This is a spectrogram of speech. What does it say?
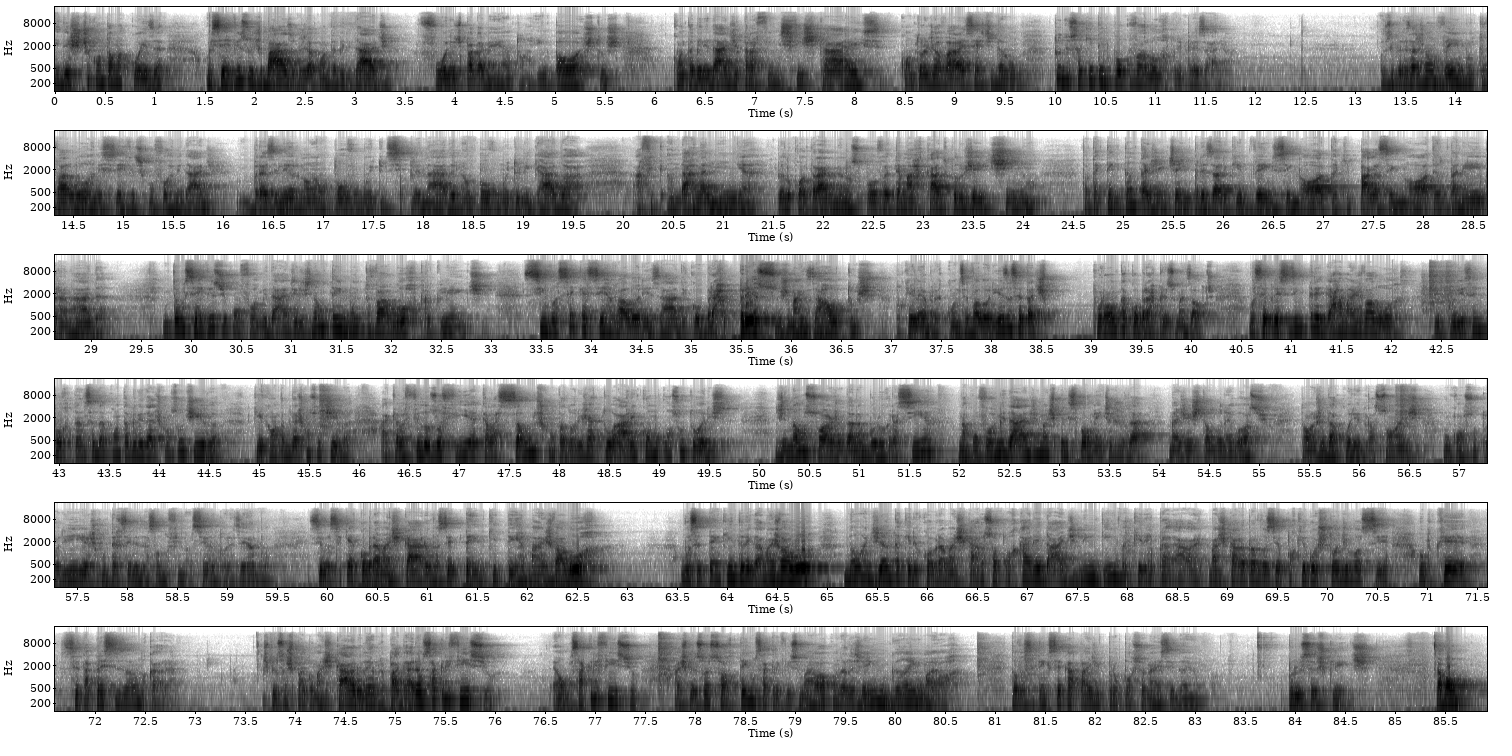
E deixa eu te contar uma coisa: os serviços básicos da contabilidade, folha de pagamento, impostos, contabilidade para fins fiscais, controle de alvará e certidão, tudo isso aqui tem pouco valor para o empresário. Os empresários não veem muito valor nesse serviço de conformidade. O brasileiro não é um povo muito disciplinado, ele não é um povo muito ligado a, a andar na linha. Pelo contrário, né? nosso povo é até marcado pelo jeitinho. Tanto é que tem tanta gente aí, empresário que vende sem nota, que paga sem nota e não está nem aí para nada. Então, os serviços de conformidade, eles não têm muito valor para o cliente. Se você quer ser valorizado e cobrar preços mais altos, porque lembra, quando você valoriza, você está pronto a cobrar preços mais altos, você precisa entregar mais valor. E por isso a importância da contabilidade consultiva. O que é contabilidade consultiva? Aquela filosofia, aquela ação dos contadores de atuarem como consultores. De não só ajudar na burocracia, na conformidade, mas principalmente ajudar na gestão do negócio. Então, ajudar com orientações, com consultorias, com terceirização do financeiro, por exemplo. Se você quer cobrar mais caro, você tem que ter mais valor você tem que entregar mais valor. Não adianta querer cobrar mais caro só por caridade. Ninguém vai querer pagar mais caro para você porque gostou de você ou porque você está precisando, cara. As pessoas pagam mais caro, lembra? Pagar é um sacrifício. É um sacrifício. As pessoas só têm um sacrifício maior quando elas veem um ganho maior. Então você tem que ser capaz de proporcionar esse ganho para os seus clientes. Tá bom?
